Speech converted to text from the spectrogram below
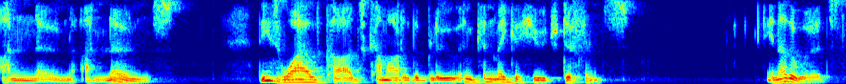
unknown unknowns. These wild cards come out of the blue and can make a huge difference. In other words,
